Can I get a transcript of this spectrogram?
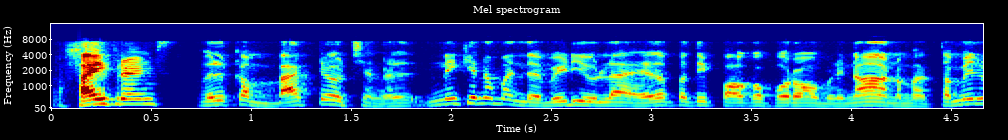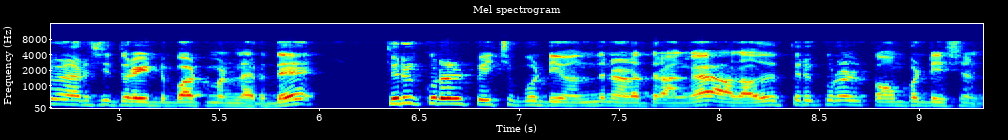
Hi friends welcome back to our channel இன்னைக்கு நம்ம இந்த வீடியோவில் எதை பற்றி பார்க்க போகிறோம் அப்படின்னா நம்ம தமிழ் வளர்ச்சித்துறை டிபார்ட்மெண்ட்ல இருந்து திருக்குறள் பேச்சு போட்டி வந்து நடத்துறாங்க. அதாவது திருக்குறள் காம்படிஷன்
